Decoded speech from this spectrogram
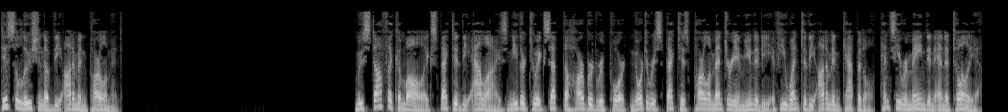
Dissolution of the Ottoman Parliament Mustafa Kemal expected the Allies neither to accept the Harbord Report nor to respect his parliamentary immunity if he went to the Ottoman capital, hence he remained in Anatolia.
